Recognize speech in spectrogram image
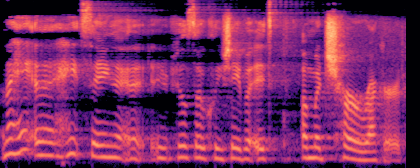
And I hate and I hate saying that it, it feels so cliche, but it's a mature record.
